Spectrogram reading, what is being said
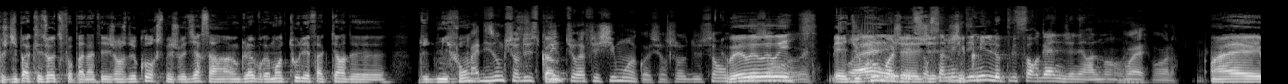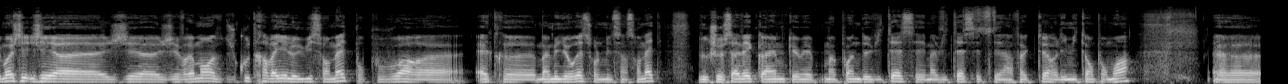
Je dis pas que les autres, il faut pas d'intelligence de course, mais je veux dire, ça englobe vraiment tous les facteurs de, du demi-fond. Bah, disons que sur du sprint, tu réfléchis moins, quoi. Sur, sur du 100 oui, ou oui, 200, oui, oui. Et du coup, moi, j'ai, sur 5000, 10 000, le plus fort gagne, généralement. Ouais, ouais voilà. Ouais, et moi, j'ai, j'ai, euh, j'ai, euh, j'ai vraiment, du coup, travaillé le 800 mètres pour pouvoir euh, être, euh, m'améliorer sur le 1500 mètres, vu que je savais quand même que mes, ma pointe de vitesse et ma vitesse était un facteur limitant pour moi. Euh,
